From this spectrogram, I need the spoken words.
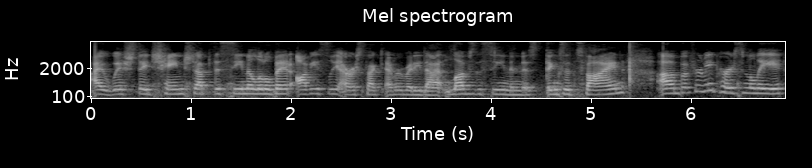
I wish they changed up the scene a little bit. Obviously, I respect everybody that loves the scene and thinks it's fine. Um, but for me personally,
